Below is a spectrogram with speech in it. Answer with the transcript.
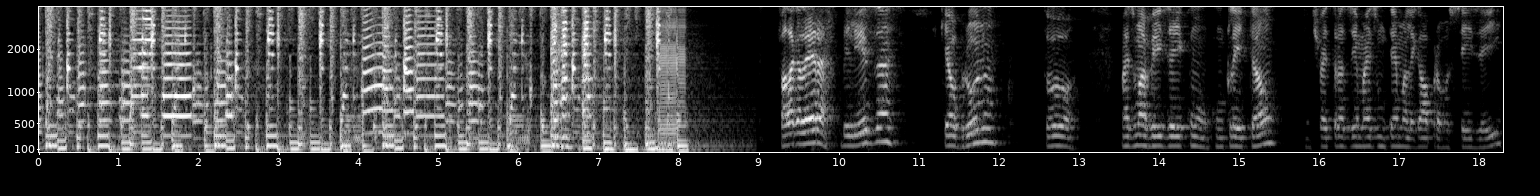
Fala galera, beleza? Aqui é o Bruno. Tô mais uma vez aí com, com o Cleitão. A gente vai trazer mais um tema legal para vocês aí.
